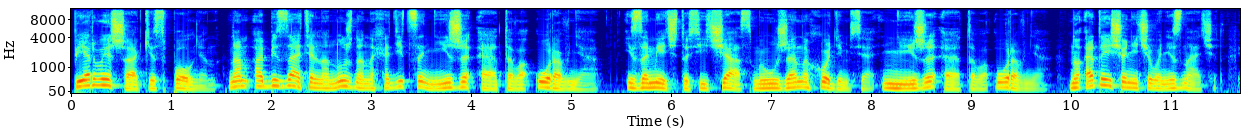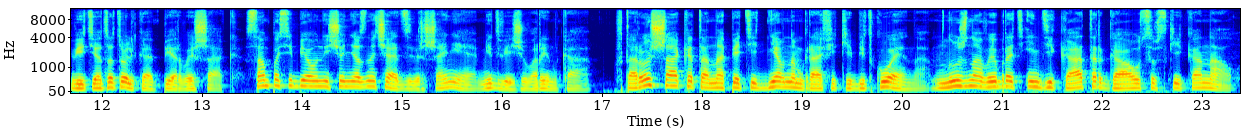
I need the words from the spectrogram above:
Первый шаг исполнен. Нам обязательно нужно находиться ниже этого уровня. И заметь, что сейчас мы уже находимся ниже этого уровня. Но это еще ничего не значит, ведь это только первый шаг. Сам по себе он еще не означает завершение медвежьего рынка. Второй шаг это на пятидневном графике биткоина. Нужно выбрать индикатор Гауссовский канал.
